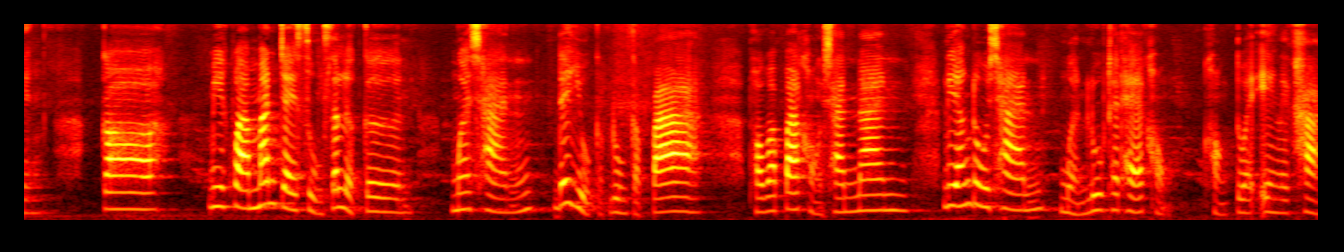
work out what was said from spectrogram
งก็มีความมั่นใจสูงเหลือเกิน เมื่อฉันได้อยู่กับลุงกับป้า เพราะว่าป้าของฉันนั้น เลี้ยงดูฉันเหมือนลูกแท้ๆของของตัวเองเลยค่ะ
